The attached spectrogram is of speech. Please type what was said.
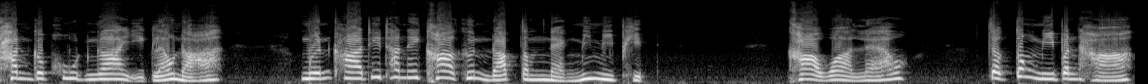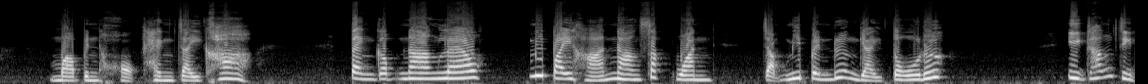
ท่านก็พูดง่ายอีกแล้วนะ เหมือนคราที่ท่านให้ข้าขึ้นรับตำแหน่งไม่มีผิด ข้าว่าแล้ว จะต้องมีปัญหามาเป็นหอกแทงใจข้า แต่งกับนางแล้วมิไปหานางสักวัน จะมิเป็นเรื่องใหญ่โตหรือ อีกทั้งจิต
